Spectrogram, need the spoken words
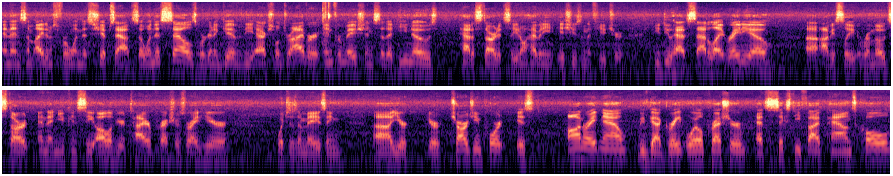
and then some items for when this ships out. So when this sells, we're gonna give the actual driver information so that he knows how to start it so you don't have any issues in the future. You do have satellite radio, uh, obviously a remote start, and then you can see all of your tire pressures right here, which is amazing. Uh, your, your charging port is on right now. We've got great oil pressure at 65 pounds cold.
